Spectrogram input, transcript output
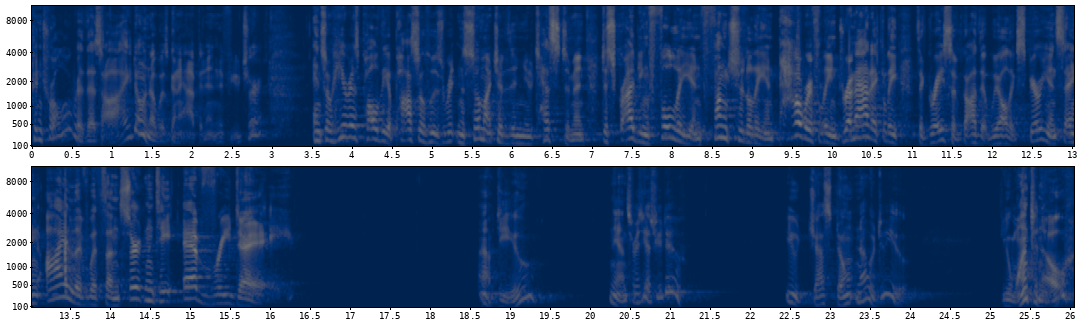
control over this. I don't know what's going to happen in the future. And so here is Paul the Apostle, who's written so much of the New Testament, describing fully and functionally and powerfully and dramatically the grace of God that we all experience, saying, I live with uncertainty every day. Now, do you? And the answer is yes, you do. You just don't know, do you? You want to know.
